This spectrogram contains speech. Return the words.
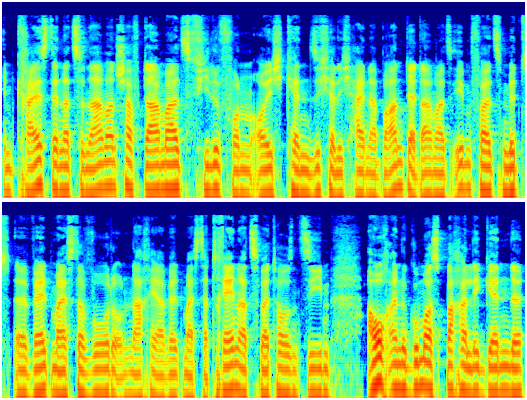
im Kreis der Nationalmannschaft damals. Viele von euch kennen sicherlich Heiner Brandt, der damals ebenfalls mit äh, Weltmeister wurde und nachher Weltmeistertrainer 2007. Auch eine Gummersbacher Legende,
